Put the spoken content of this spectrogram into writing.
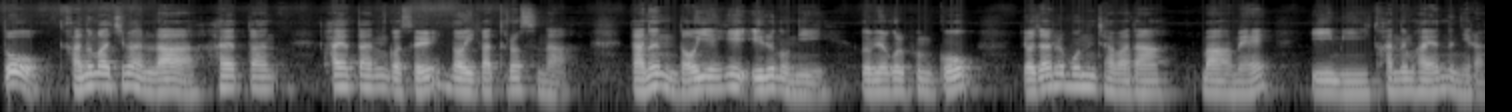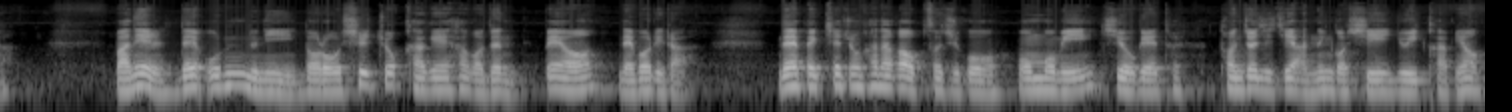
또 가늠하지 말라 하였단, 하였다는 것을 너희가 들었으나 나는 너희에게 이르노니 음욕을 품고 여자를 보는 자마다 마음에 이미 가늠하였느니라. 만일 내 오른눈이 너로 실족하게 하거든 빼어 내버리라. 내 백체 중 하나가 없어지고 온몸이 지옥에 더- 던져지지 않는 것이 유익하며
